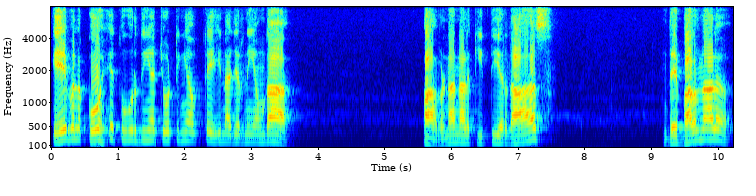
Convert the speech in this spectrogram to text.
ਕੇਵਲ ਕੋਹੇ ਤੂਰ ਦੀਆਂ ਚੋਟੀਆਂ ਉੱਤੇ ਹੀ ਨਜ਼ਰ ਨਹੀਂ ਆਉਂਦਾ। ਭਾਵਨਾ ਨਾਲ ਕੀਤੀ ਅਰਦਾਸ ਦੇ ਬਲ ਨਾਲ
